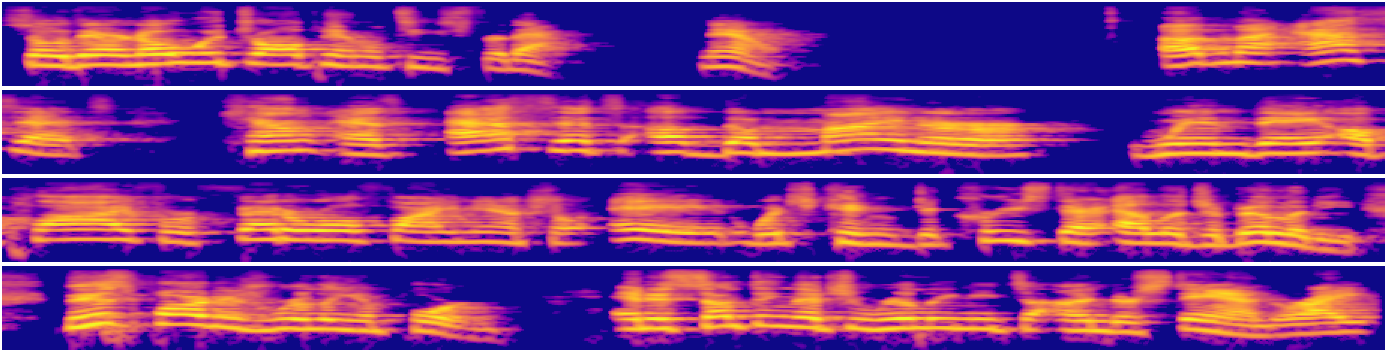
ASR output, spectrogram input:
So there are no withdrawal penalties for that. Now, UGMA assets count as assets of the minor when they apply for federal financial aid, which can decrease their eligibility. This part is really important. And it's something that you really need to understand, right?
